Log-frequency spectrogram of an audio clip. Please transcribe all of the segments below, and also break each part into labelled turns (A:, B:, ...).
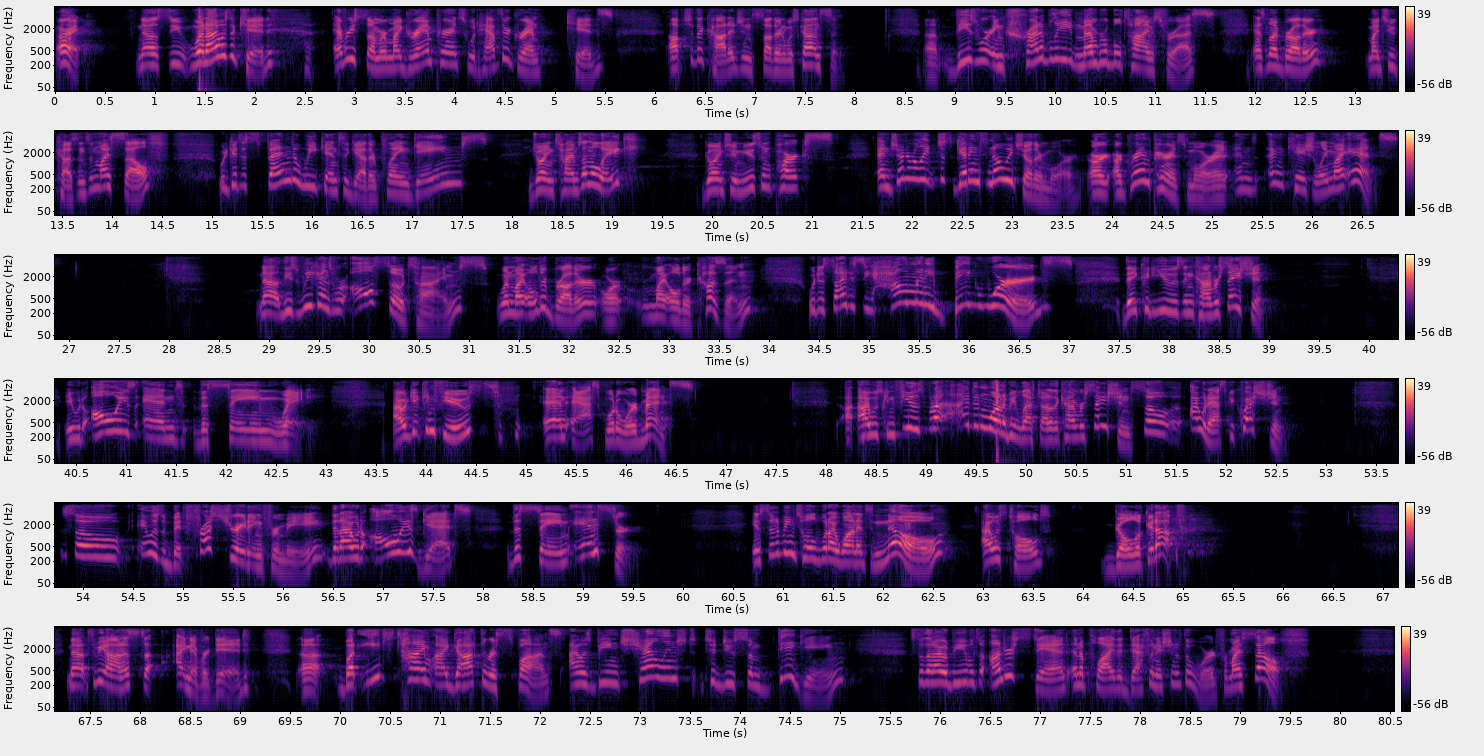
A: All right. Now, see, when I was a kid, every summer my grandparents would have their grandkids up to their cottage in southern Wisconsin. Um, these were incredibly memorable times for us, as my brother, my two cousins, and myself would get to spend a weekend together playing games, enjoying times on the lake, going to amusement parks, and generally just getting to know each other more, our, our grandparents more, and, and, and occasionally my aunts. Now, these weekends were also times when my older brother or my older cousin would decide to see how many big words they could use in conversation. It would always end the same way. I would get confused and ask what a word meant. I was confused, but I didn't want to be left out of the conversation, so I would ask a question. So it was a bit frustrating for me that I would always get the same answer. Instead of being told what I wanted to know, I was told, go look it up. Now, to be honest, I never did. Uh, but each time I got the response, I was being challenged to do some digging so that I would be able to understand and apply the definition of the word for myself.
